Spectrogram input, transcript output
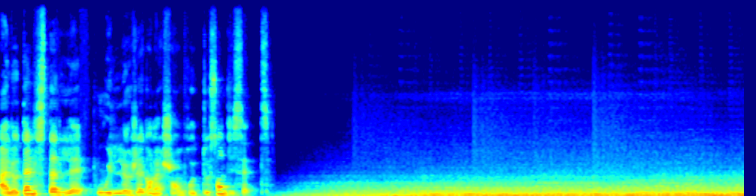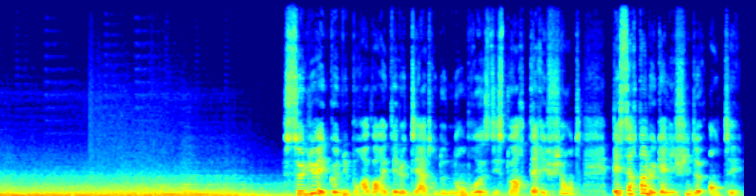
à l'hôtel Stanley où il logeait dans la chambre 217. Ce lieu est connu pour avoir été le théâtre de nombreuses histoires terrifiantes et certains le qualifient de hanté.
